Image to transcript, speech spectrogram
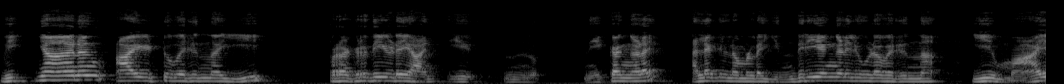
വിജ്ഞാനം ആയിട്ട് വരുന്ന ഈ പ്രകൃതിയുടെ ഈ നീക്കങ്ങളെ അല്ലെങ്കിൽ നമ്മളുടെ ഇന്ദ്രിയങ്ങളിലൂടെ വരുന്ന ഈ മായ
